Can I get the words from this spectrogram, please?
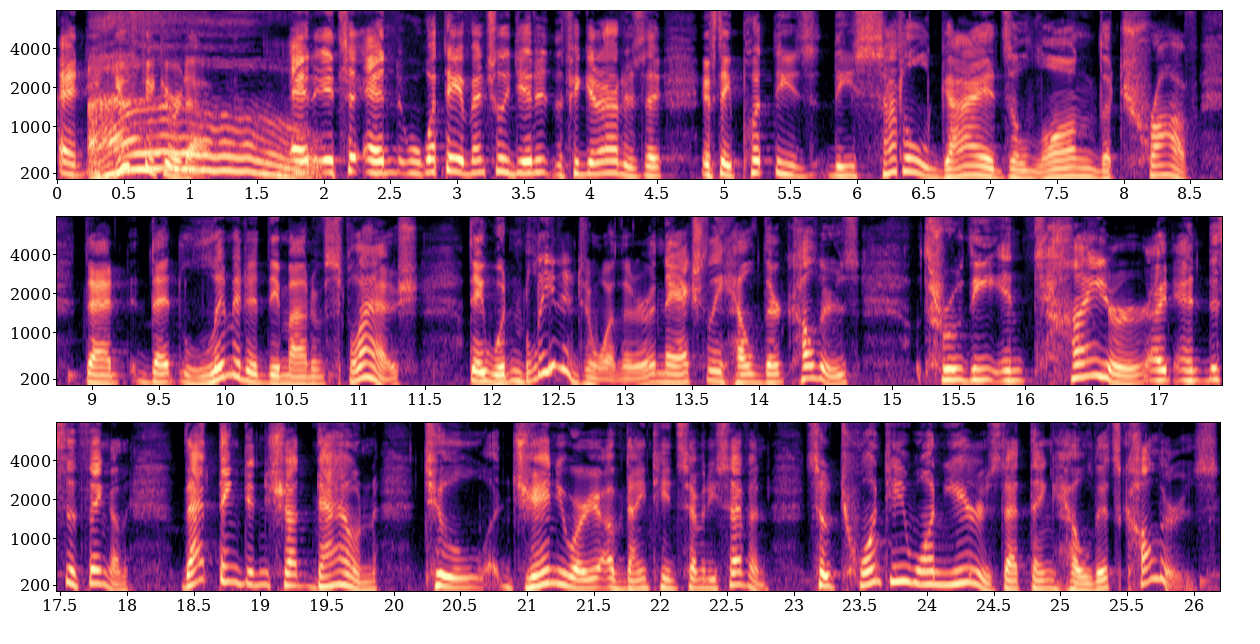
And you figure it out. Oh. And it's and what they eventually did it figured out is that if they put these these subtle guides along the trough that that limited the amount of splash, they wouldn't bleed into one another, and they actually held their colors through the entire. And this is the thing: that thing didn't shut down till January of 1977. So 21 years that thing held its colors.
